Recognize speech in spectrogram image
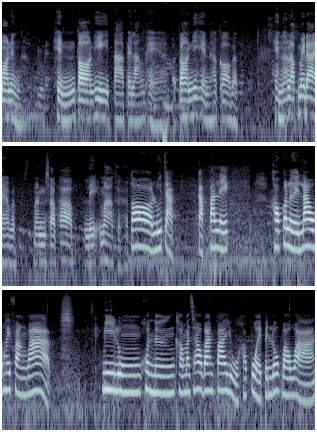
มหนึ่งครับอยู่เนี่ยเห็นตอนที่ตาไปล้างแผลครับตอนที่เห็นครับก็แบบ เห็นแล้วรับไม่ได้ครับแบบมันสภาพเละมากเลยครับ ก็รู้จักกับป้าเล็ก เขาก็เลยเล่าให้ฟังว่า มีลุงคนนึงเขามาเช่าบ้านป้าอยู่เขาป่วยเป็นโรคเบาหวาน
